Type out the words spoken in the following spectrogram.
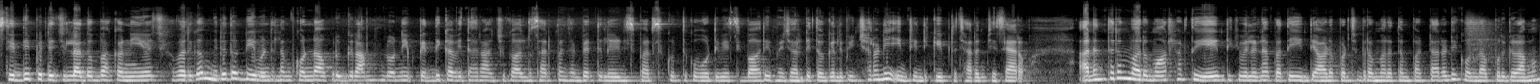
సిద్దిపేట జిల్లా దుబ్బాక నియోజకవర్గం మిరదొడ్డి మండలం కొండాపూర్ గ్రామంలోని పెద్ద కవిత రాజుగారు సర్పంచ్ అభ్యర్థి లేడీస్ పర్స్ గుర్తుకు ఓటు వేసి భారీ మెజారిటీతో గెలిపించాలని ఇంటింటికి ప్రచారం చేశారు. అనంతరం వారు మాట్లాడుతూ ఏ ఇంటికి వెళ్ళినా ప్రతి ఇంటి ఆడపడుచు బ్రహ్మరథం పట్టారని కొండాపూర్ గ్రామం.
